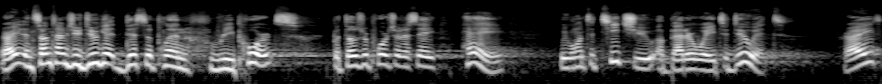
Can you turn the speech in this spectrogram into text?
Right? And sometimes you do get discipline reports, but those reports are to say, hey, we want to teach you a better way to do it. Right?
